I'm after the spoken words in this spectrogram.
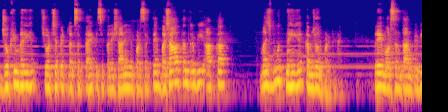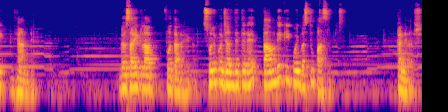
जोखिम भरी है, चोट चपेट लग सकता है, किसी परेशानी में पड़ सकते हैं, बचाव तंत्र भी आपका मज़बूत नहीं है, कमज़ोर पड़ गया है। प्रेम और संतान पे भी ध्यान दें। व्यवसायिक लाभ होता रहेगा। सूर्य को जल देते रहे, तांबे की कोई वस्तु पास रखिए कन्या राशि।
